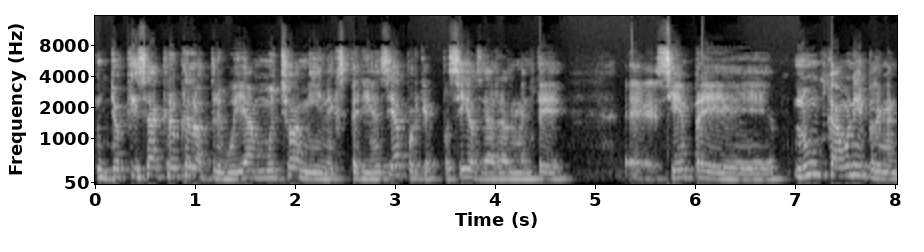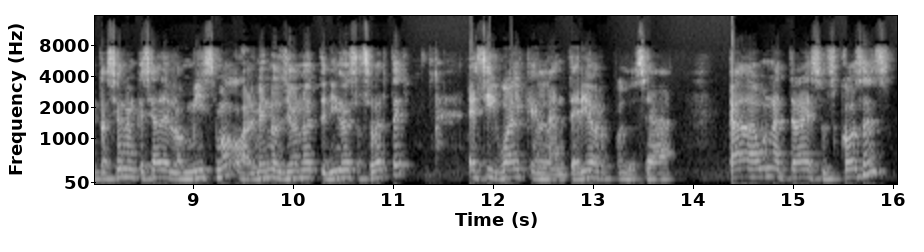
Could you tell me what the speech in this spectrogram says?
yo quizá creo que lo atribuía mucho a mi inexperiencia, porque pues sí, o sea, realmente eh, siempre, nunca una implementación, aunque sea de lo mismo, o al menos yo no he tenido esa suerte, es igual que en la anterior, pues o sea, cada una trae sus cosas.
